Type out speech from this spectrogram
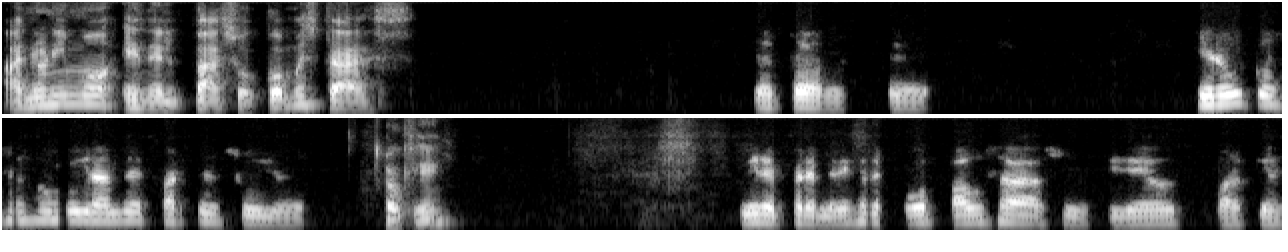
Anónimo en el paso, ¿cómo estás? Doctor, este, quiero un consejo muy grande de parte suyo. Ok. Mire, pero me déjale pongo pausa a sus videos para que,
